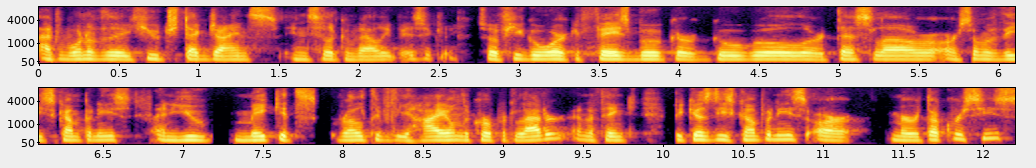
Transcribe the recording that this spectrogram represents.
at one of the huge tech giants in Silicon Valley, basically. So if you go work at Facebook or Google or Tesla or, or some of these companies and you make it relatively high on the corporate ladder, and I think because these companies are meritocracies,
